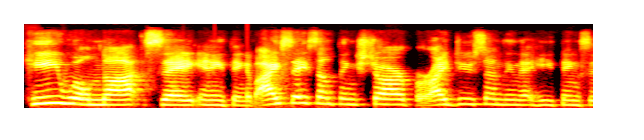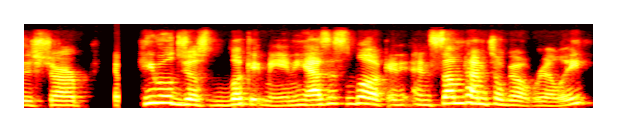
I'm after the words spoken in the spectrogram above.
he will not say anything. If I say something sharp or I do something that he thinks is sharp, he will just look at me and he has this look. And, and sometimes he'll go, Really?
